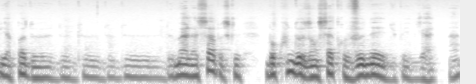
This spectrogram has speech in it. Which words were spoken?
n'y a pas de mal à ça, parce que beaucoup de nos ancêtres venaient du Pays de Galles. hein.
